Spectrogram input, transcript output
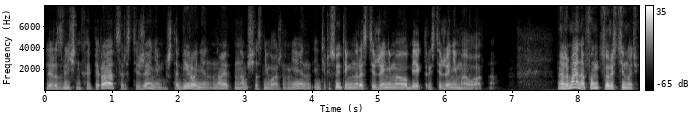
для различных операций, растяжения, масштабирования, но это нам сейчас не важно. Мне интересует именно растяжение моего объекта, растяжение моего окна. Нажимаю на функцию «Растянуть».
